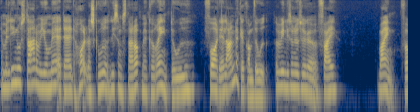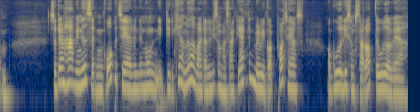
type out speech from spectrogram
Jamen lige nu starter vi jo med, at der er et hold, der skal ud og ligesom starte op med at gøre rent derude, for at alle andre kan komme derud. Så er vi ligesom nødt til at feje vejen for dem. Så der har vi nedsat en gruppe til, at det er nogle dedikerede medarbejdere, der ligesom har sagt, ja, den vil vi godt påtage os, og gå ud og ligesom starte op derude og være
